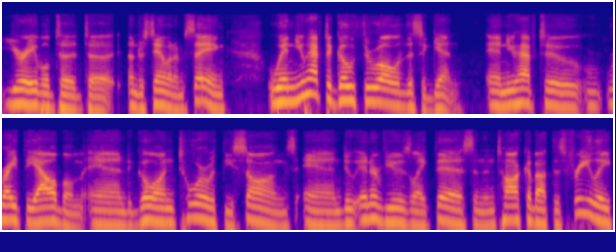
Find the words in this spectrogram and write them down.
you're able to to understand what I'm saying when you have to go through all of this again and you have to write the album and go on tour with these songs and do interviews like this and then talk about this freely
